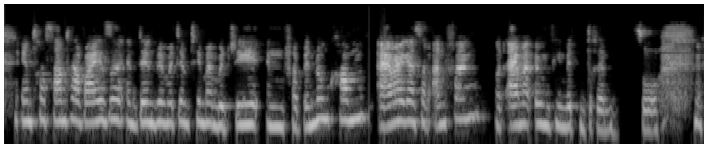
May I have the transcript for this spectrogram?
interessanterweise, in denen wir mit dem Thema Budget in Verbindung kommen. Einmal ganz am Anfang und einmal irgendwie mittendrin. So.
